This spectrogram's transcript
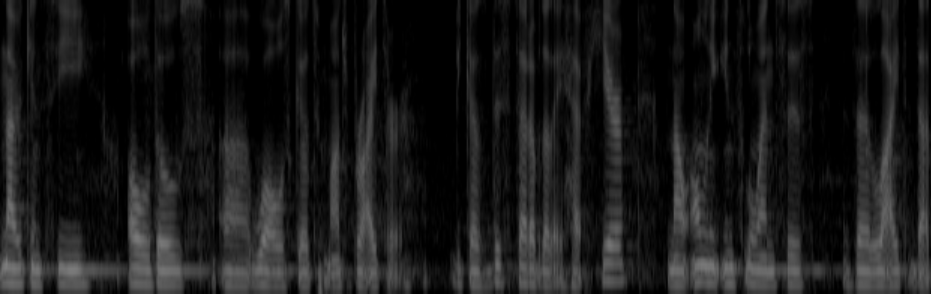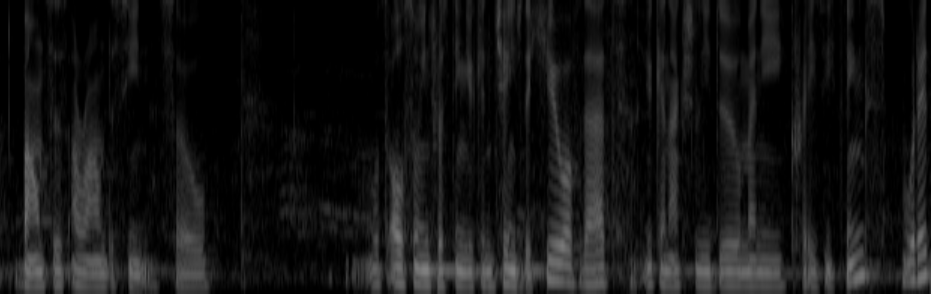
now you can see all those uh, walls got much brighter because this setup that I have here now only influences the light that bounces around the scene. So what's also interesting, you can change the hue of that. You can actually do many crazy things with it.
